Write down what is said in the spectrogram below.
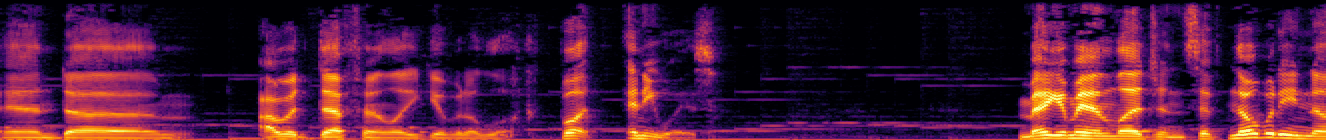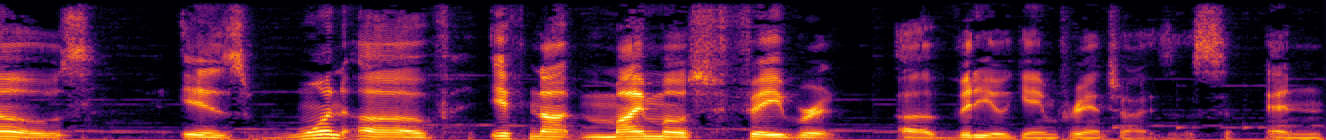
and um, I would definitely give it a look. But anyways, Mega Man Legends, if nobody knows, is one of, if not my most favorite uh, video game franchises, and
